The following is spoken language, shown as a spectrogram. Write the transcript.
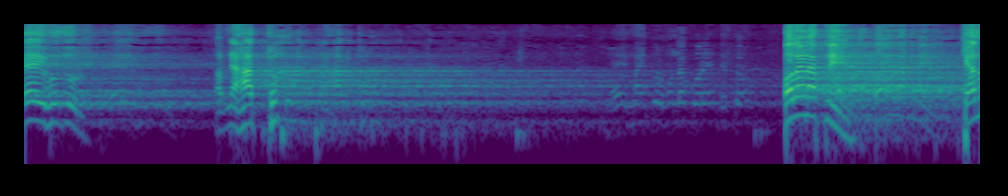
এই হুজুর, আপনি হাত তুল বলেন আপনি, কেন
